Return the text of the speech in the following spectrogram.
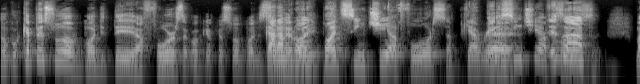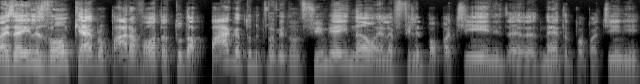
Então qualquer pessoa pode ter a força, qualquer pessoa pode O ser um herói. po- pode sentir a força, porque a Rey É, sentia a força. Exato. Mas aí eles vão, quebram, para, volta, tudo apaga tudo que foi feito no filme, e aí não, ela é filha do Palpatine, ela é neta do Palpatine.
